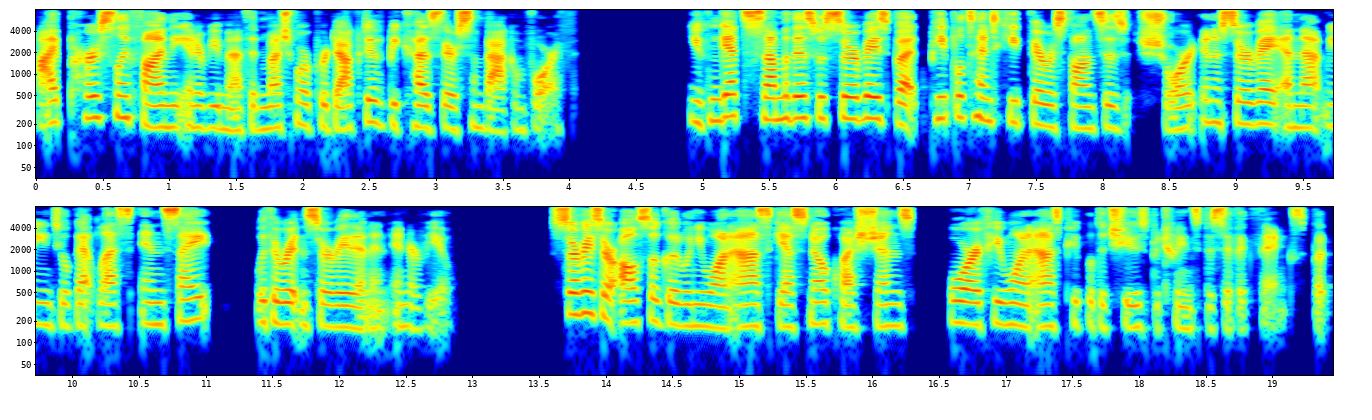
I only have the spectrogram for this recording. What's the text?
I personally find the interview method much more productive because there's some back and forth. You can get some of this with surveys, but people tend to keep their responses short in a survey, and that means you'll get less insight with a written survey than an interview. Surveys are also good when you want to ask yes no questions or if you want to ask people to choose between specific things. But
